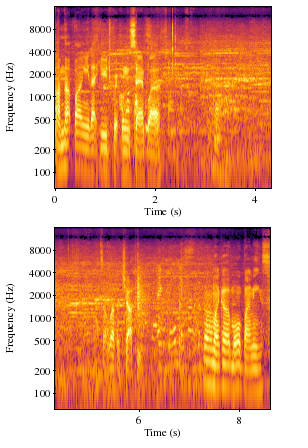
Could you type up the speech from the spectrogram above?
I'm not buying you that huge Whitman sampler. Whitman sampler? That's a lot of Chucky. Enormous. Oh my god, more bunnies.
